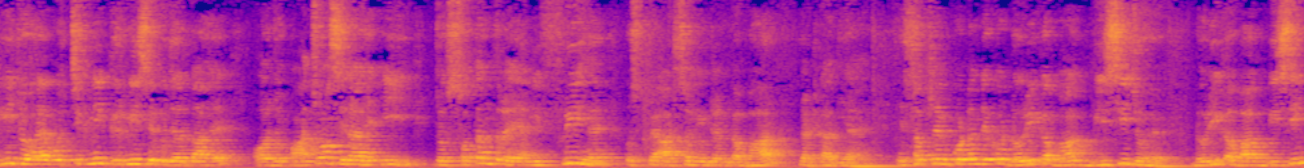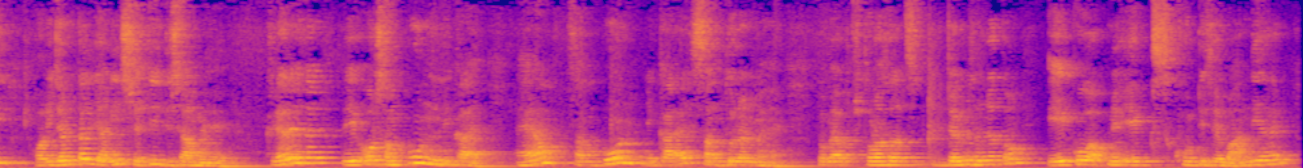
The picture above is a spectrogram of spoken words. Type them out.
डी जो है वो चिकनी गिरनी से गुजरता है और जो पांचवा सिरा है ई जो स्वतंत्र है, यानी फ्री है, उस पर 800 न्यूटन का भार लटका दिया है। ये सबसे इंपोर्टेंट देखो, डोरी का भाग बीसी जो है, डोरी का भाग बीसी हॉरिजेंटल यानी क्षैतिज दिशा में है। क्लियर है सर और संपूर्ण निकाय एवं संपूर्ण निकाय संतुलन में है। तो मैं अब थोड़ा सा डिटेल में समझाता हूँ। ए को अपने एक खूंटी से बाँध दिया है।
